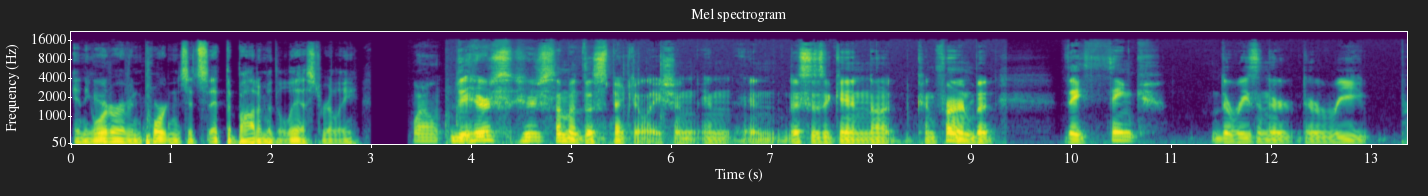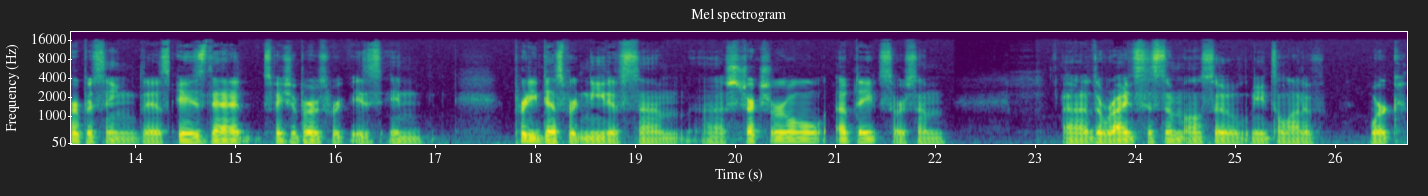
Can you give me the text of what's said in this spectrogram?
In the Yeah. order of importance, it's at the bottom of the list, really. Well, here's here's some of the speculation, and and this is again not confirmed, but they think the reason they're they're repurposing this is that Spaceship Earth were- is in pretty desperate need of some uh, structural updates or some. Uh, the ride system also needs a lot of work,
